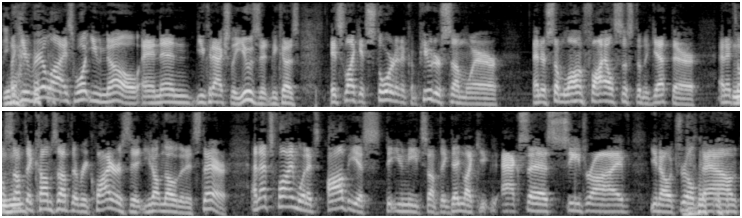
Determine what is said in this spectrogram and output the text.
Yeah. like you realize what you know, and then you can actually use it because it's like it's stored in a computer somewhere, and there's some long file system to get there. And until mm-hmm. something comes up that requires it, you don't know that it's there. And that's fine when it's obvious that you need something. Then like you, access, C drive, you know, drill down,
